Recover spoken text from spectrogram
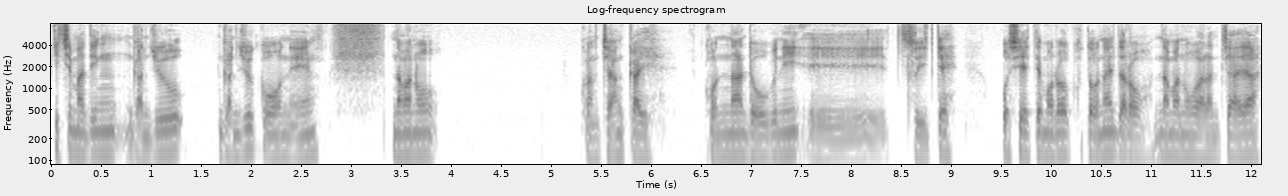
一までん眼中眼中高年生のこんちゃんかいこんな道具に、えー、ついて教えてもらうことはないだろう。生のワランチャーや、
